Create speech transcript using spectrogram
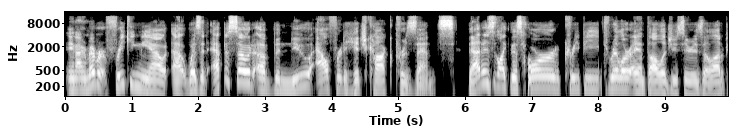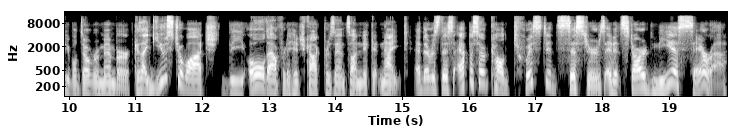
and I remember it freaking me out, uh, was an episode of the new Alfred Hitchcock Presents. That is like this horror, creepy thriller anthology series that a lot of people don't remember. Because I used to watch the old Alfred Hitchcock Presents on Nick at Night. And there was this episode called Twisted Sisters, and it starred Mia Sara.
